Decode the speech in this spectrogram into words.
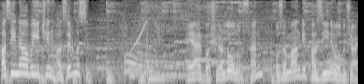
Hazine avı için hazır mısın? Eğer başarılı olursan o zaman bir hazine olacak.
